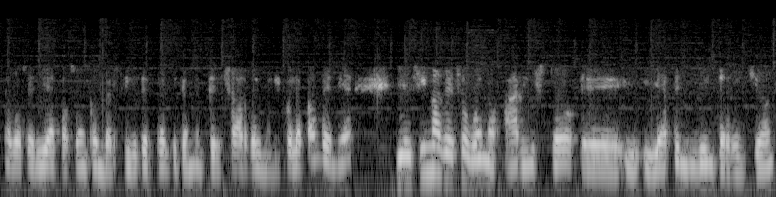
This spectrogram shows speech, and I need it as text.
esa vocería pasó a convertirse prácticamente el zar del manejo de la pandemia, y encima de eso, bueno, ha visto eh, y, ha tenido intervención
